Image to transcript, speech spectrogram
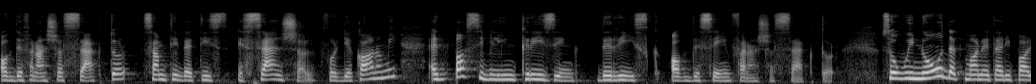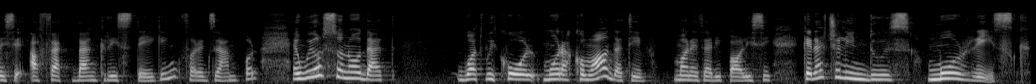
of the financial sector, something that is essential for the economy, and possibly increasing the risk of the same financial sector. So we know that monetary policy affect bank risk-taking, for example, and we also know that what we call more accommodative monetary policy can actually induce more risk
